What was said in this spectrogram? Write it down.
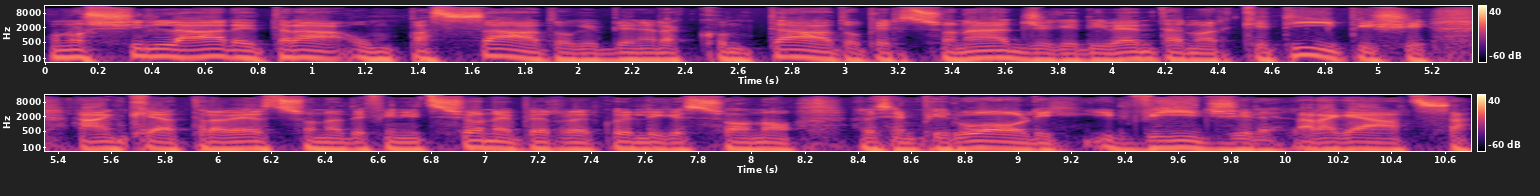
un oscillare tra un passato che viene raccontato personaggi che diventano archetipici anche attraverso una definizione per quelli che sono ad esempio i ruoli il vigile la ragazza.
